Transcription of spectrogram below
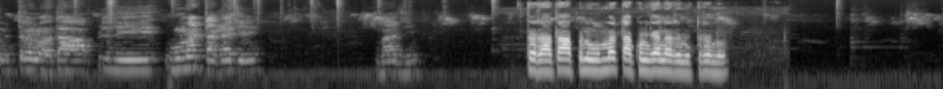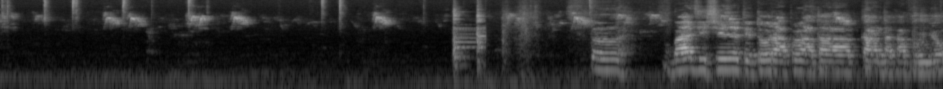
मित्रांनो आता आपल्याला उमाट टाकायचे भाजी. तर आता आपण उमाट टाकून घेणार आहे मित्रांनो तर भाजी शिजते तर आपण आता कांदा कापून घेऊ.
